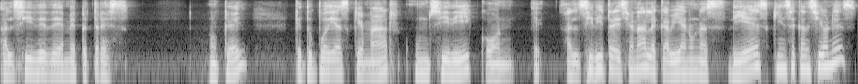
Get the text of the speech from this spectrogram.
al CD de MP3. ¿Ok? Que tú podías quemar un CD con. Eh, al CD tradicional le cabían unas 10, 15 canciones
